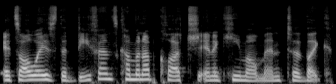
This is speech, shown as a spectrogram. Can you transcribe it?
It's always the defense coming up clutch in a key moment to like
